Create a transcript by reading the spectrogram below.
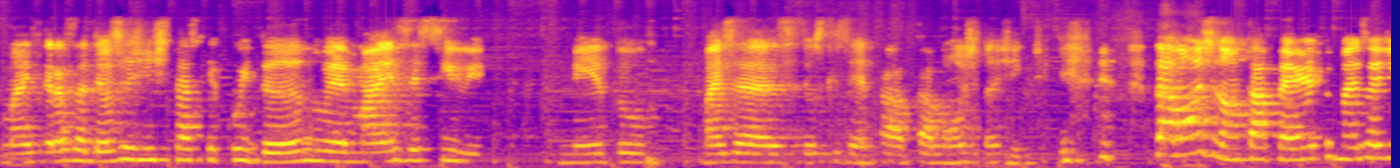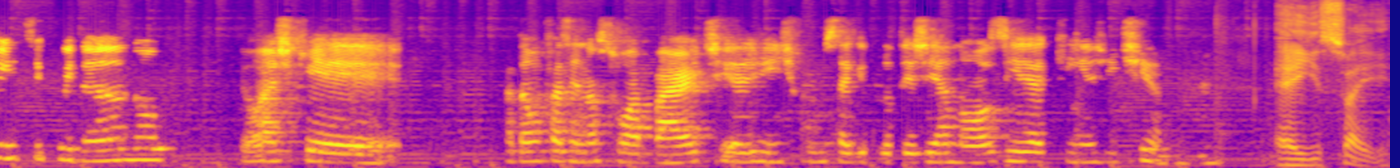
Mas graças a Deus a gente tá se cuidando, é mais esse medo. Mas é, se Deus quiser, tá, tá longe da gente aqui. tá longe não, tá perto, mas a gente se cuidando. Eu acho que é cada um fazendo a sua parte, a gente consegue proteger a nós e a quem a gente ama. né? É isso aí.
